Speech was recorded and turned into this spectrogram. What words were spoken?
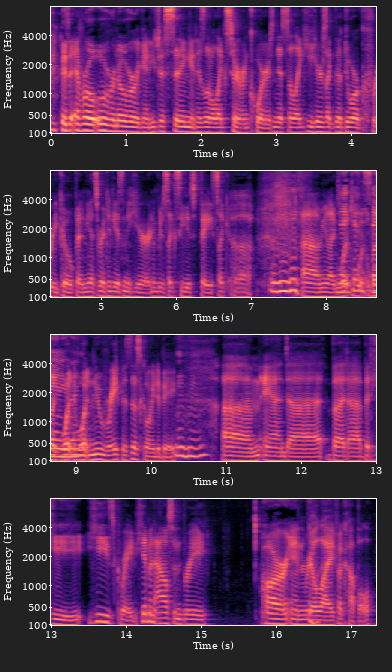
because over and over again he's just sitting in his little like servant quarters and just to, like he hears like the door creak open. He has to pretend he doesn't hear it, and we just like see his face like ugh. um, you're like what what, like, what what new rape is this going to be? Mhm. Um, and uh, but uh, but he he's great. Him and Alison Brie are in real life a couple.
